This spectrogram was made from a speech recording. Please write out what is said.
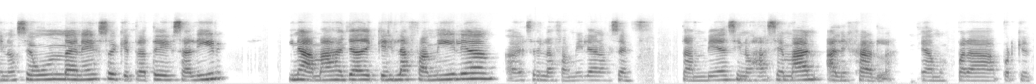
no se hunda en eso y que trate de salir y nada, más allá de que es la familia, a veces la familia, no sé, también si nos hace mal, alejarla, digamos, para, porque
